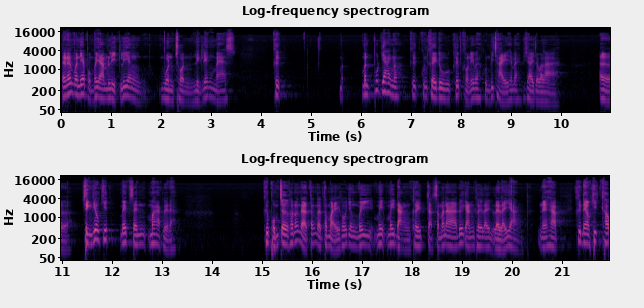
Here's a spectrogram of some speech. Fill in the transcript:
ดังนั้นวันนี้ผมพยายามหลีกเลี่ยงมวลชน หลีกเลี่ยงแมส คือ มันพูดยากเนาะคือคุณเคยดูคลิปของนี่ไหมคุณพิชัยใช่ไหมพิชัยเจวลาเออสิ่งที่เขาคิด make sense มากเลยนะ คือผมเจอเขาตั้งแต่ตั้งแต่สมัยเขายังไม่ไม่ไม่ดังเคยจัดสัมมนาด้วยกันเคยหลายหลายอย่างนะครับ คือแนวคิดเขา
